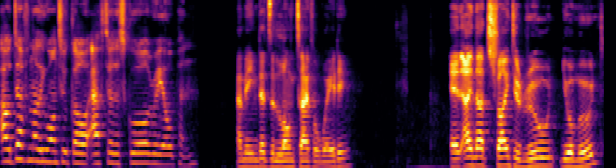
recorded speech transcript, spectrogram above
I'll definitely want to go after the school reopen. I mean, that's a long time for waiting. And I'm not trying to ruin your mood,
